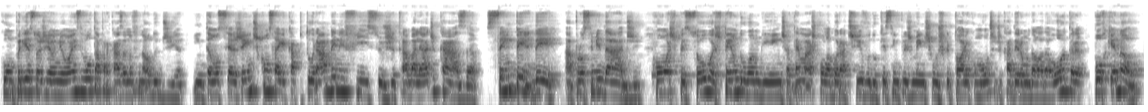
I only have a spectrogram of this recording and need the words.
cumprir as suas reuniões e voltar para casa no final do dia. Então, se a gente consegue capturar benefícios de trabalhar de casa sem perder a proximidade com as pessoas, tendo um ambiente até mais colaborativo do que simplesmente um escritório com um monte de cadeira uma da lado da outra, por que não?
